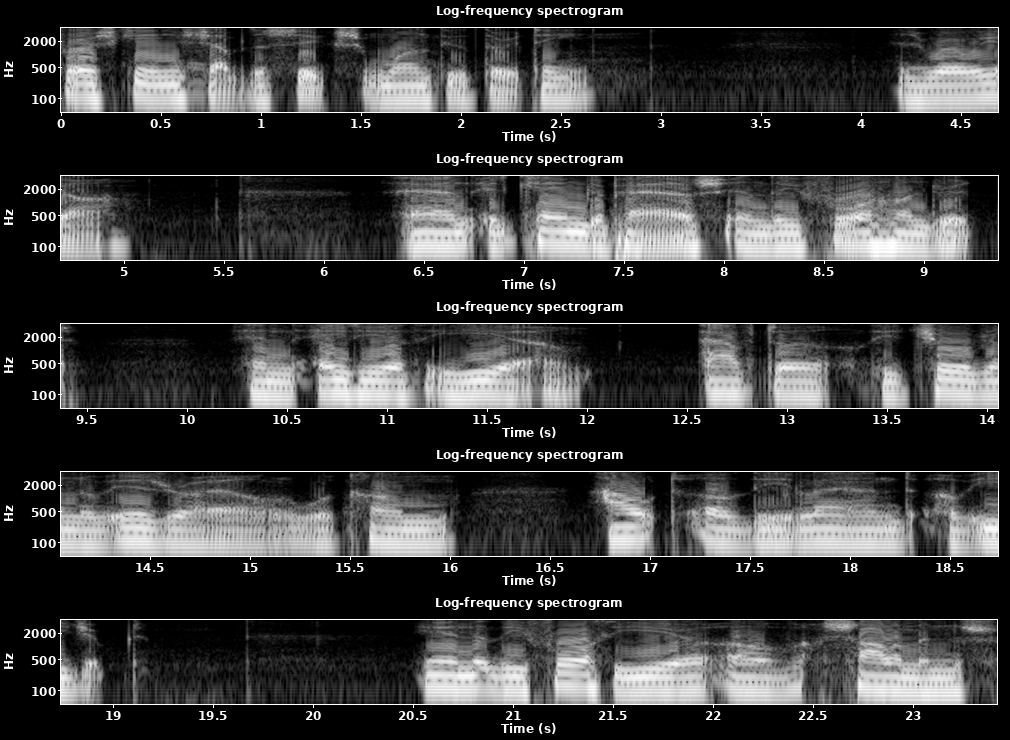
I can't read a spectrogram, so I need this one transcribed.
1 Kings chapter 6, 1 through 13 is where we are. And it came to pass in the 480th year after the children of Israel were come out of the land of Egypt. In the fourth year of Solomon's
